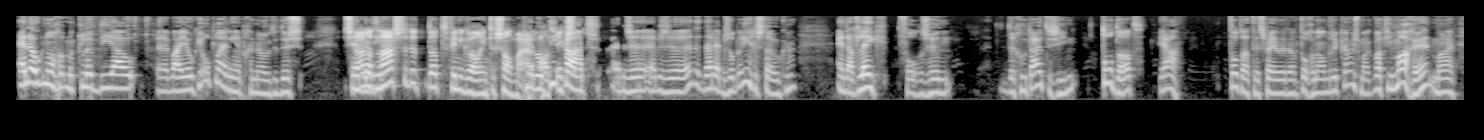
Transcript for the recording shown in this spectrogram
En ook nog een club die jou, uh, waar je ook je opleiding hebt genoten. Dus nou, dat die... laatste, dat, dat vind ik wel interessant. Maar die kaart hebben ze, hebben ze, daar hebben ze op ingestoken. En dat leek volgens hun er goed uit te zien. Totdat, ja, totdat de speler dan toch een andere keus maakt. Wat hij mag, hè. Maar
